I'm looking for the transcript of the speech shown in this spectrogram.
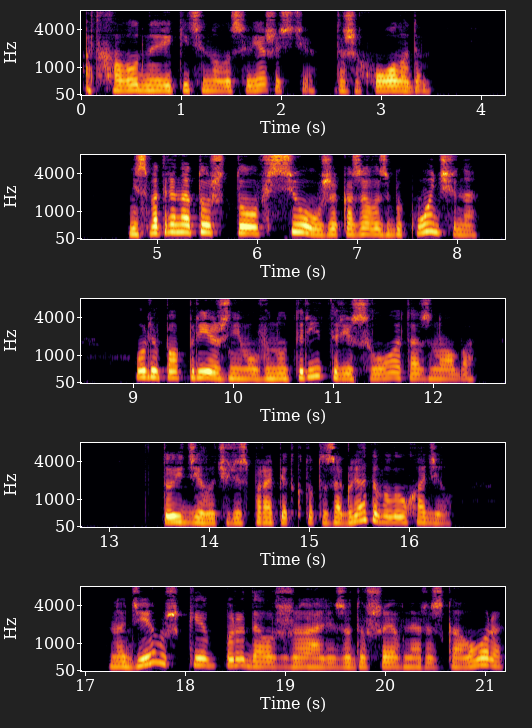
От холодной реки тянуло свежестью, даже холодом. Несмотря на то, что все уже, казалось бы, кончено, Олю по-прежнему внутри трясло от озноба. То и дело через парапет кто-то заглядывал и уходил. Но девушки продолжали задушевные разговоры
